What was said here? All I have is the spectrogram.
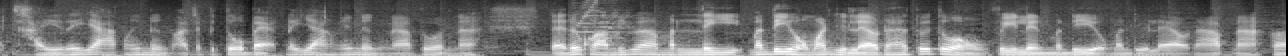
กใครได้ยากนิดหนึ่งอาจจะเป็นตัวแบกได้ยากนิดหนึ่งนะทุกคนนะ แต่ด้วยความที่ว่ามันรีมันดีของมันอยู่แล้วนะด้วยตัวของฟรีเลนมันดีของมันอยู่แล้วนะครับนะก็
